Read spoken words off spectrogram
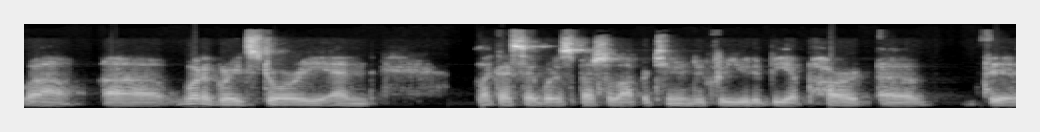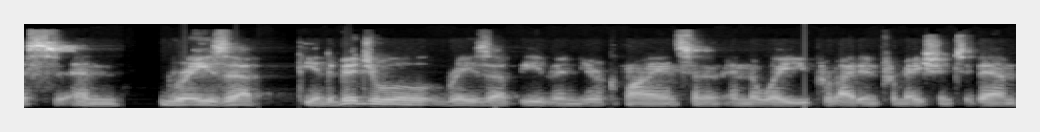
Wow. Uh, what a great story. And like I said, what a special opportunity for you to be a part of this and raise up the individual, raise up even your clients and, and the way you provide information to them.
